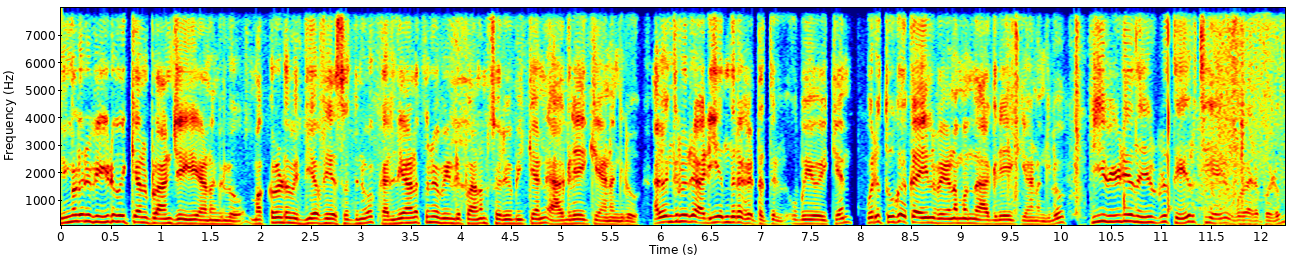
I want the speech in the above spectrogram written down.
നിങ്ങളൊരു വീട് വയ്ക്കാൻ പ്ലാൻ ചെയ്യുകയാണെങ്കിലോ മക്കളുടെ വിദ്യാഭ്യാസത്തിനോ കല്യാണത്തിനോ വേണ്ടി പണം സ്വരൂപിക്കാൻ ആഗ്രഹിക്കുകയാണെങ്കിലോ അല്ലെങ്കിൽ ഒരു അടിയന്തര ഘട്ടത്തിൽ ഉപയോഗിക്കാൻ ഒരു തുക കയ്യിൽ വേണമെന്ന് ആഗ്രഹിക്കുകയാണെങ്കിലോ ഈ വീഡിയോ നിങ്ങൾക്ക് തീർച്ചയായും ഉപകാരപ്പെടും.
